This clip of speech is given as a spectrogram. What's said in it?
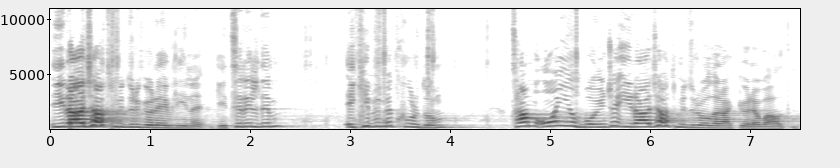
İhracat müdürü görevliğine getirildim. Ekibimi kurdum. Tam 10 yıl boyunca ihracat müdürü olarak görev aldım.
